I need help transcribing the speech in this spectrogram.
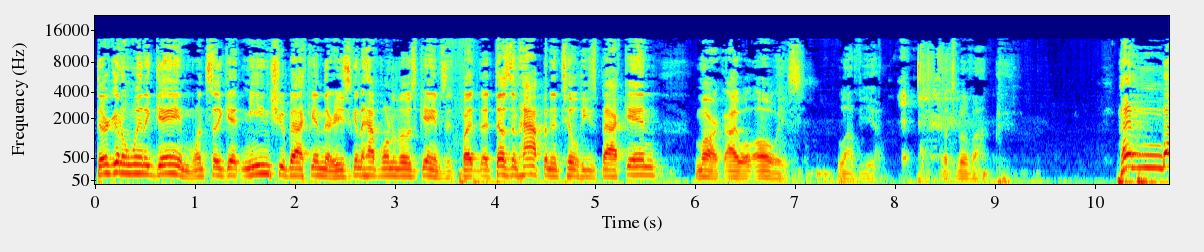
They're going to win a game once they get Minshew back in there. He's going to have one of those games, but that doesn't happen until he's back in. Marc, I will always love you. Let's move on. And If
